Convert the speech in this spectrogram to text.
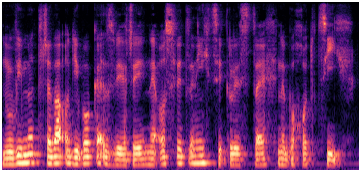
Mluvíme třeba o divoké zvěři, neosvětlených cyklistech nebo chodcích –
